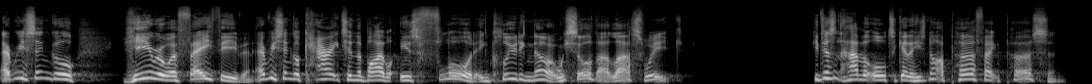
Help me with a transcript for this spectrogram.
Every single hero of faith, even, every single character in the Bible is flawed, including Noah. We saw that last week. He doesn't have it all together. He's not a perfect person.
